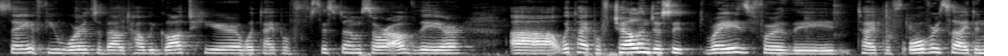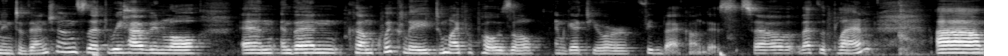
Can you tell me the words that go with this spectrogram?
say a few words about how we got here, what type of systems are out there, uh, what type of challenges it raised for the type of oversight and interventions that we have in law, and, and then come quickly to my proposal and get your feedback on this. So that's the plan. Uh,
